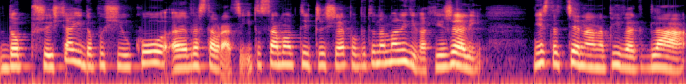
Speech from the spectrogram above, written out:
do przyjścia i do posiłku e, w restauracji. I to samo tyczy się pobytu na Malediwach. Jeżeli nie stać na napiwek dla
